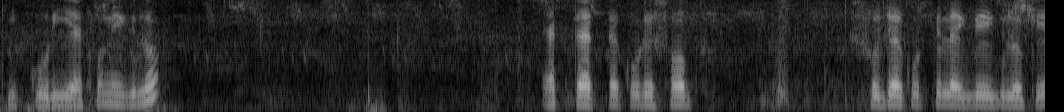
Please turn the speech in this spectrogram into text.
কি করি এখন এগুলো? একটা একটা করে সব সোজা করতে লাগবে এগুলোকে।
